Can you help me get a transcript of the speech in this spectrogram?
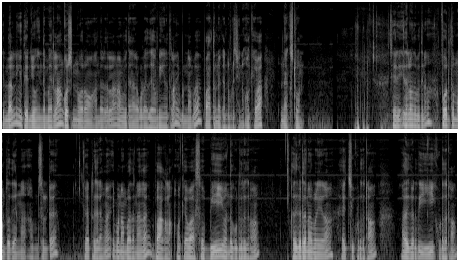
இருந்தாலும் நீங்கள் தெரிஞ்சுக்கோங்க இந்த மாதிரிலாம் கொஸ்டின் வரும். அந்த இடத்துலலாம் நம்ம திணறக்கூடாது அப்படிங்கிறதுலாம் இப்படி நம்ம பார்த்தோன்னே கண்டுபிடிச்சிக்கணும் ஓகேவா நெக்ஸ்ட் ஒன் சரி இதில் வந்து பார்த்திங்கன்னா பொருத்தமற்றது என்ன அப்படின்னு சொல்லிட்டு கேட்டிருக்கிறாங்க. இப்போ நம்ம அதை நாங்கள் பார்க்கலாம். ஓகேவா ஸோ பி வந்து கொடுத்துருக்குறான். அதுக்கடுத்து என்ன பண்ணிக்கிறான்? ஹெச் கொடுத்துட்டான். அதுக்கடுத்து இ e கொடுத்துட்டான்.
